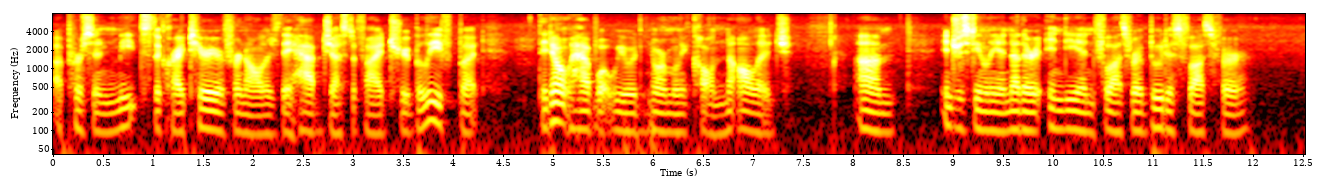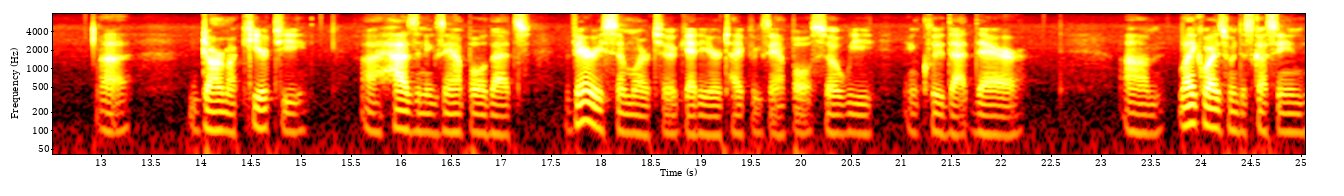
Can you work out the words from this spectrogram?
a person meets the criteria for knowledge, they have justified true belief, but they don't have what we would normally call knowledge. Um, interestingly, another Indian philosopher, a Buddhist philosopher, uh, Dharmakirti, uh, has an example that's very similar to a Gettier type example, so we include that there. Um, likewise, when discussing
